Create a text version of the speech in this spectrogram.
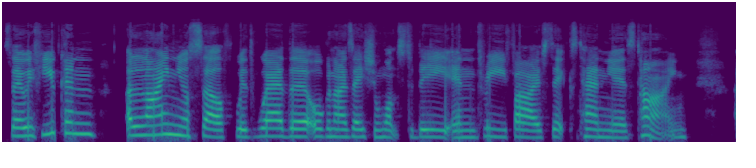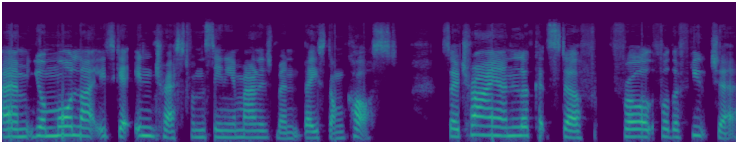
So if you can align yourself with where the organization wants to be in three, five, six, ten years time, um, you're more likely to get interest from the senior management based on cost. So try and look at stuff for, for the future,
